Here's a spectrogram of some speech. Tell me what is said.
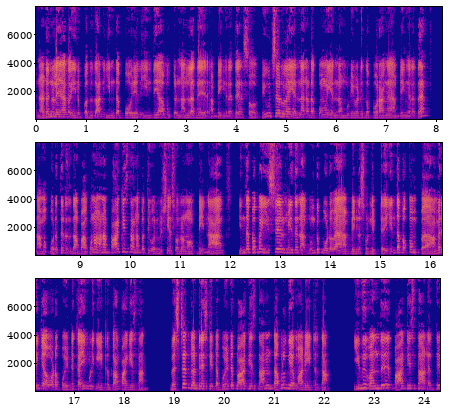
நடுநிலையாக இருப்பதுதான் இந்த போரில் இந்தியாவுக்கு நல்லது அப்படிங்கிறது. ஸோ ஃபியூச்சர்ல என்ன நடக்கும் என்ன முடிவெடுக்க போறாங்க அப்படிங்கிறத நாம பொறுத்திருந்து தான் பார்க்கணும். ஆனா பாகிஸ்தானை பத்தி ஒரு விஷயம் சொல்லணும் அப்படின்னா இந்த பக்கம் இஸ்ரேல் மீது நான் குண்டு போடுவேன் அப்படின்னு சொல்லிட்டு இந்த பக்கம் அமெரிக்காவோட போயிட்டு கை குலுக்கிட்டு இருக்கான் பாகிஸ்தான். வெஸ்டர்ன் கண்ட்ரிஸ் கிட்ட போயிட்டு பாகிஸ்தான் டபுள் கேம் ஆடிட்டு இருக்கான். இது வந்து பாகிஸ்தானுக்கு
